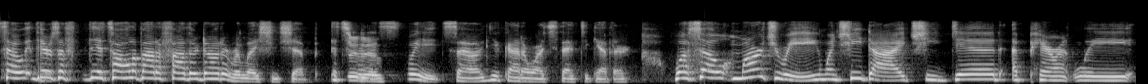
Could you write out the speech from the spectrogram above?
So there's a it's all about a father-daughter relationship. It's It really is. sweet. So you got to watch that together. Well, so Marjorie, when she died, she did apparently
